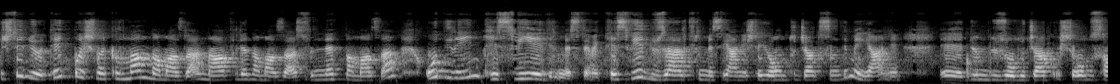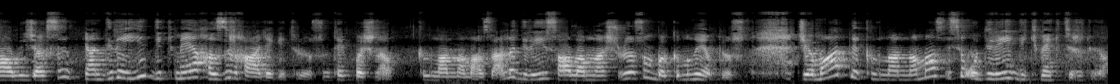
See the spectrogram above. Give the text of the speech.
İşte diyor tek başına kılınan namazlar, nafile namazlar, sünnet namazlar o direğin tesviye edilmesi demek. Tesviye düzeltilmesi yani işte yontacaksın değil mi? Yani e, dümdüz olacak işte onu sağlayacaksın. Yani direği dikmeye hazır hale getiriyorsun tek başına kılınan namazlarla direği sağlamlaştırıyorsun, bakımını yapıyorsun. Cemaatle kılınan namaz ise o direği dikmektir diyor.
